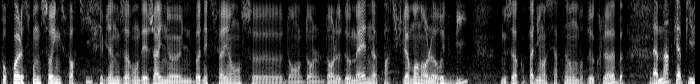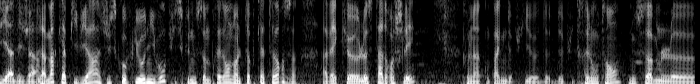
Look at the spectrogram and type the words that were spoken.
Pourquoi le sponsoring sportif? Eh bien, nous avons déjà une, bonne expérience euh, dans, dans, le domaine, particulièrement dans le rugby. Nous accompagnons un certain nombre de clubs. La marque Apivia déjà La marque Apivia jusqu'au plus haut niveau, puisque nous sommes présents dans le top 14 avec euh, le Stade Rochelet que l'on accompagne depuis, euh, depuis très longtemps. Nous sommes le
